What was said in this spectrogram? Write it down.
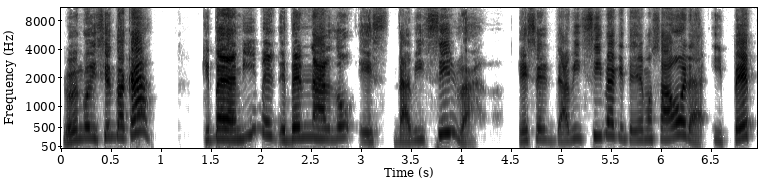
Lo vengo diciendo acá, que para mí Bernardo es David Silva, es el David Silva que tenemos ahora y Pep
